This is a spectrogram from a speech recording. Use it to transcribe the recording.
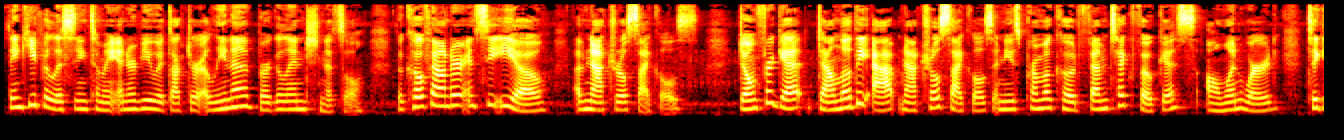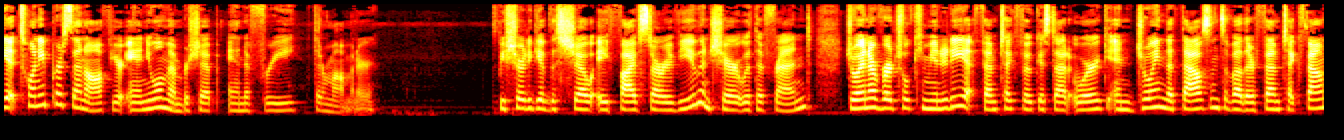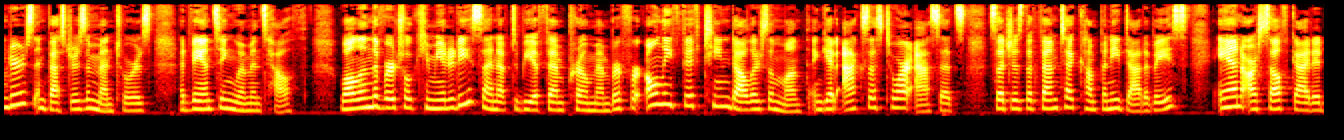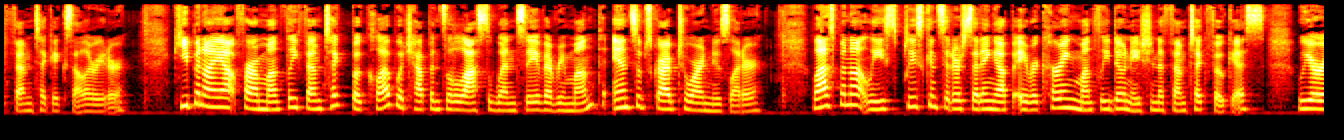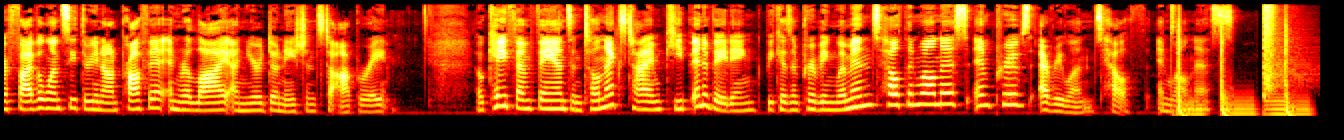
Thank you for listening to my interview with Dr. Elina Berglund Scherwitzl, the co founder and CEO of Natural Cycles. Don't forget, download the app Natural Cycles and use promo code FemTechFocus, all one word, to get 20% off your annual membership and a free thermometer. Be sure to give this show a five star review and share it with a friend. Join our virtual community at femtechfocus.org and join the thousands of other femtech founders, investors, and mentors advancing women's health. While in the virtual community, sign up to be a FemPro member for only $15 a month and get access to our assets such as the Femtech Company database and our self guided Femtech Accelerator. Keep an eye out for our monthly Femtech Book Club, which happens the last Wednesday of every month, and subscribe to our newsletter. Last but not least, please consider setting up a recurring monthly donation to Femtech Focus. We are a 501c3 nonprofit and rely on your donations to operate. Okay, Fem fans, until next time, keep innovating because improving women's health and wellness improves everyone's health and wellness.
